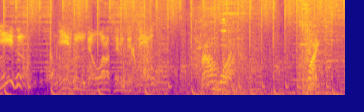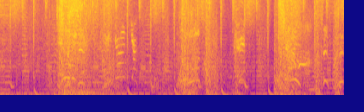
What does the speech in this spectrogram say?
2分2分で終わらせるですよ Round one. Fight. KO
